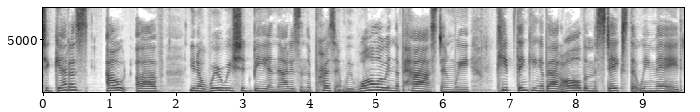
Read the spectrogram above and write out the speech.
to get us out of you know, where we should be, and that is in the present. We wallow in the past and we keep thinking about all the mistakes that we made.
